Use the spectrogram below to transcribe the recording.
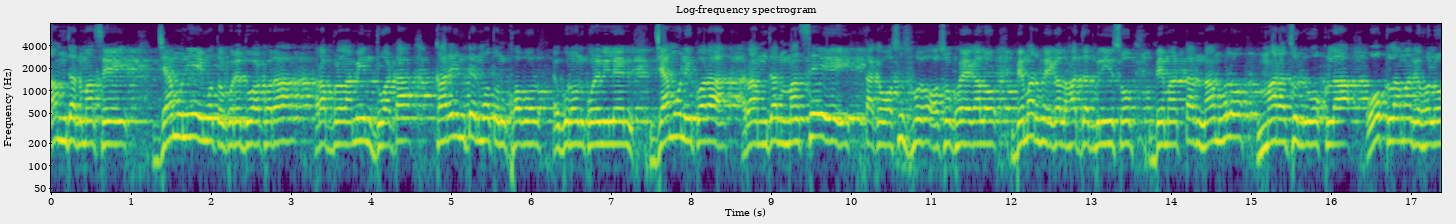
রমজান মাসে। যেমনই এই মতো করে দোয়া করা, রাব্বুল আলামিন দোয়াটা কারেন্টের মতন খবর গ্রহণ করে নিলেন। যেমনই করা, রমজান মাসে তাকে অসুস্থ, অসুখ হয়ে গেল, বেমার হয়ে গেল হাজ্জাজ বিন ইউসুফ। বেমারটার নাম হলো মারাজুল ওকলা। ওকলা মানে হলো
